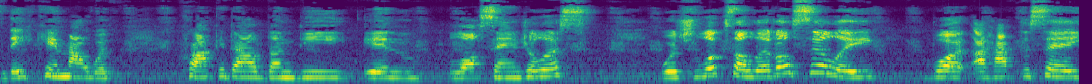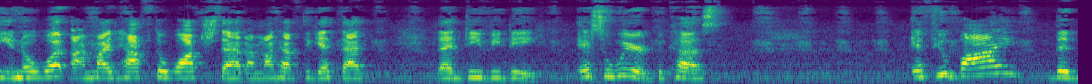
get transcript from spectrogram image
they came out with Crocodile Dundee in Los Angeles, which looks a little silly, but I have to say, you know what? I might have to watch that. I might have to get that, that DVD. It's weird because if you buy the,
